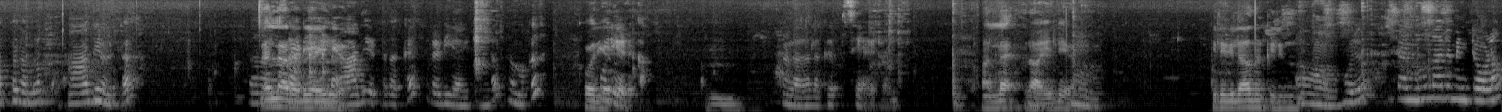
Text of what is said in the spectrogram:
അപ്പം നമ്മൾ ആദ്യം ഇട്ട എല്ലാം റെഡിയായില്ലേ? ആദ്യം ഇട്ടതൊക്കെ റെഡി ആയിട്ടുണ്ട്. നമുക്ക് കോരിയെടുക്കാം നല്ല ക്രിപ്സി ആയിട്ടുണ്ട്. നല്ല ഇതായില്ലേ. കിലുകിലാന്ന് ഉം, ഒരു രണ്ട് മൂന്നാൽ മിനിറ്റോളം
